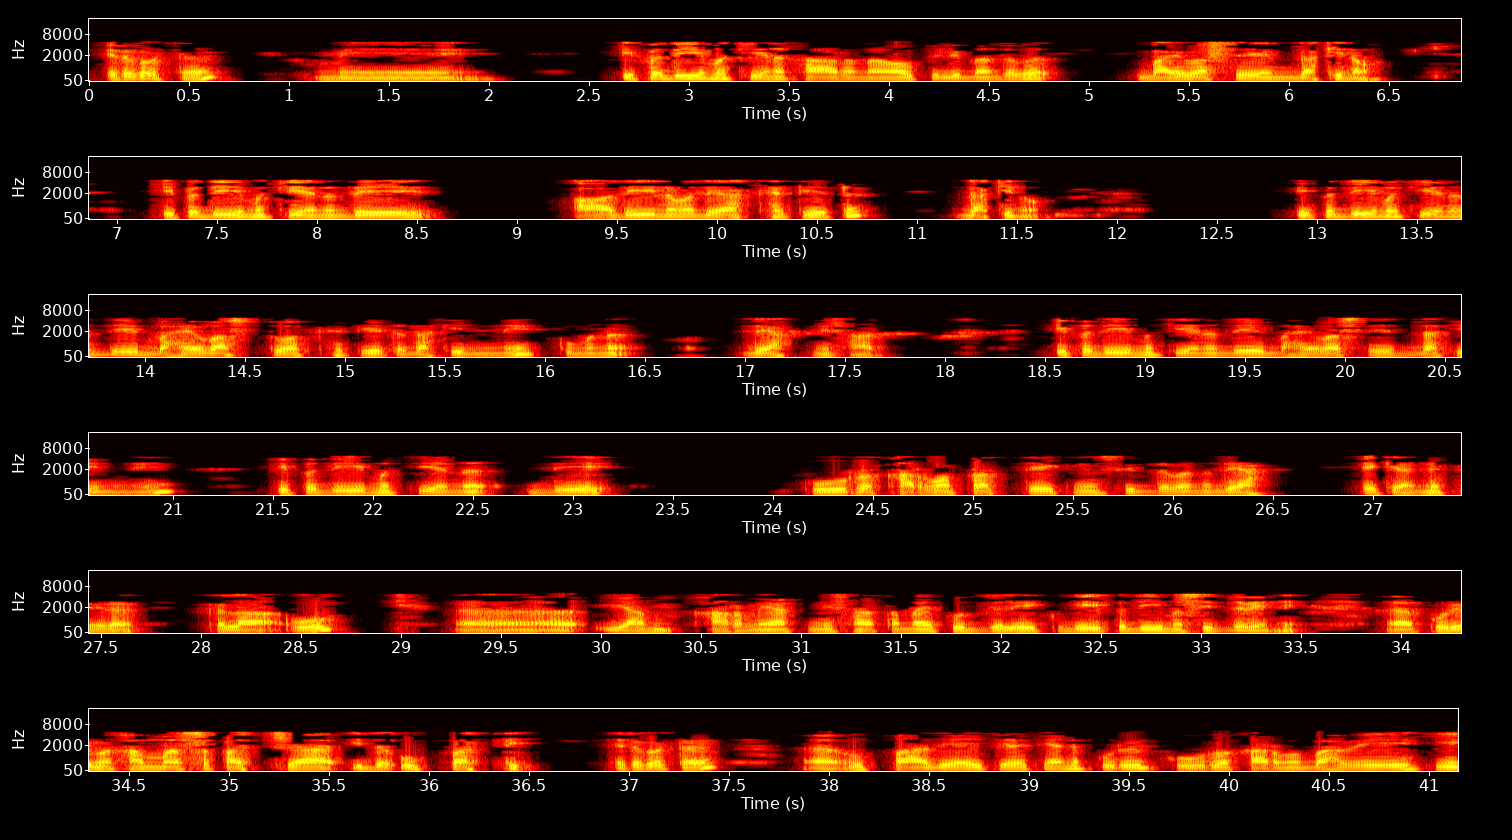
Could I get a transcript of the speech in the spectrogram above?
එතකොට මේ ඉපදීම කියන කාරණාව පිළිබඳව බය වශයෙන් දකිනවා. ඉපදීම කියන දේ ආදීනව දෙයක් හැටියට දකිනවා. ඉපදීම කියන දේ බය වස්තුවක් හැටියට දකින්නේ කුමන දෙයක් නිසාද? ඉපදීම කියන දේ බය වශයෙන් දකින්නේ ඉපදීම කියන දේ පූර්ව කර්ම ප්‍රත්‍යයෙන් සිද්ධ වෙන දෙයක්. ඒ කියන්නේ පෙර කළා වූ යම් කර්මයක් නිසා තමයි පුද්ගලයෙකුගේ ඉපදීම සිද්ධ වෙන්නේ. පුරිම කම්මස්ස පච්චා ඉද උප්පත්ති. එතකොට උපාදයයි කියලා කියන්නේ පූර්ව කර්ම භවයේහි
